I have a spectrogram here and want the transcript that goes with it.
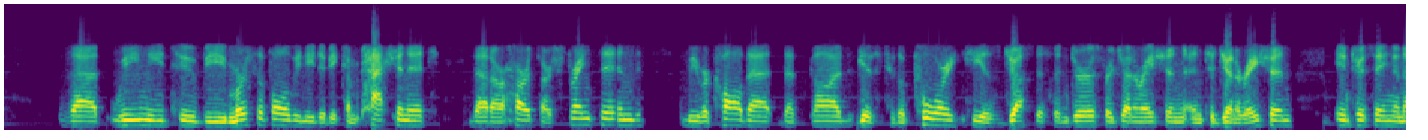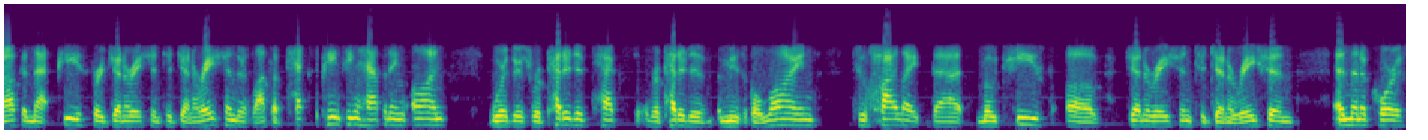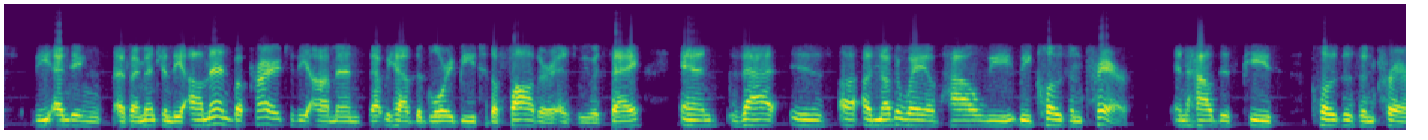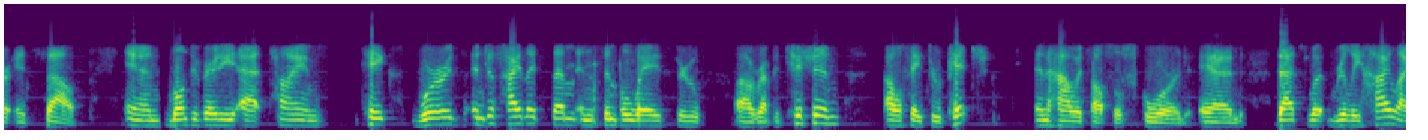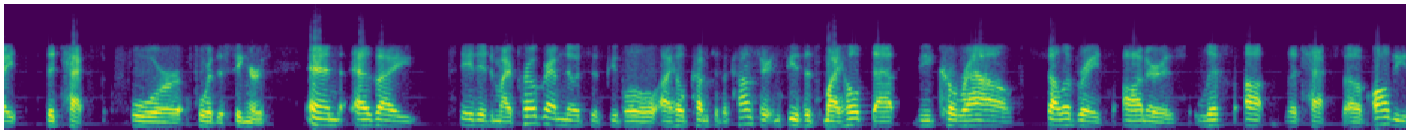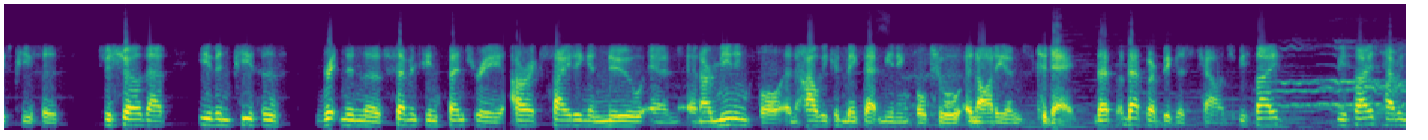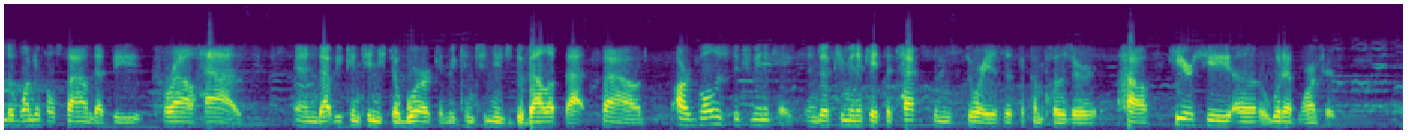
that we need to be merciful, we need to be compassionate, that our hearts are strengthened. We recall that that God gives to the poor. He is justice endures for generation and to generation. Interesting enough, in that piece, for generation to generation, there's lots of text painting happening on where there's repetitive text, repetitive musical lines to highlight that motif of generation to generation. And then, of course, the ending, as I mentioned, the Amen, but prior to the Amen, that we have the glory be to the Father, as we would say. And that is uh, another way of how we, we close in prayer and how this piece closes in prayer itself. And Monteverdi at times takes words and just highlights them in simple ways through uh, repetition, I will say through pitch, and how it's also scored. And that's what really highlights the text for for the singers. And as I stated in my program notes, if people I hope come to the concert and sees, it's my hope that the chorale celebrates, honors, lifts up the text of all these pieces to show that even pieces written in the 17th century are exciting and new and, and are meaningful and how we can make that meaningful to an audience today. That's, that's our biggest challenge. Besides, besides having the wonderful sound that the chorale has and that we continue to work and we continue to develop that sound, our goal is to communicate and to communicate the text and the stories if the composer, how he or she uh, would have wanted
